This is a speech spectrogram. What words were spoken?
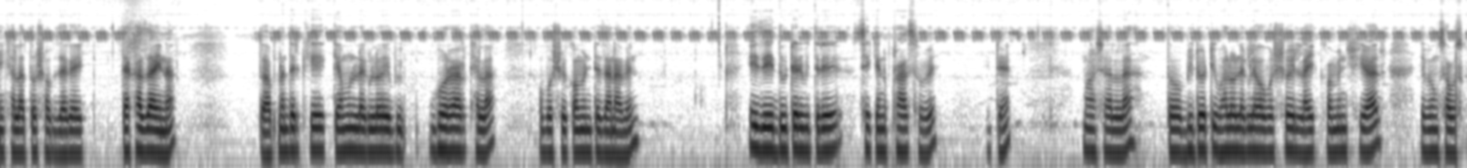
এই খেলা তো সব জায়গায় দেখা যায় না। তো আপনাদেরকে কেমন লাগল এই ঘোড়ার খেলা, অবশ্যই কমেন্টে জানাবেন। এই যে এই দুইটার ভিতরে সেকেন্ড ফার্স্ট হবে, এটা। মাশাল্লাহ তো ভিডিওটি ভালো লাগলে অবশ্যই লাইক কমেন্ট শেয়ার এবং সাবস্ক্রাইব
